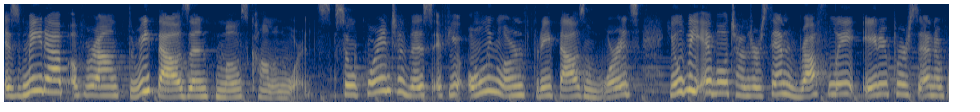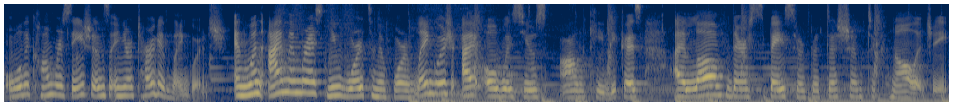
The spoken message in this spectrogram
is made up of around 3,000 most common words. So according to this, if you only learn 3,000 words, you'll be able to understand roughly 80% of all the conversations in your target language. And when I memorize new words in a foreign language, I always use Anki because I love their space repetition technology.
